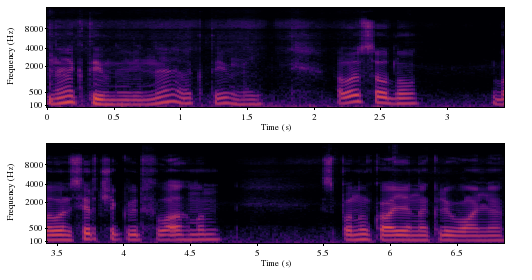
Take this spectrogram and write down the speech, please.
Неактивний він, неактивний. Але все одно балансирчик від флагман спонукає на клювання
